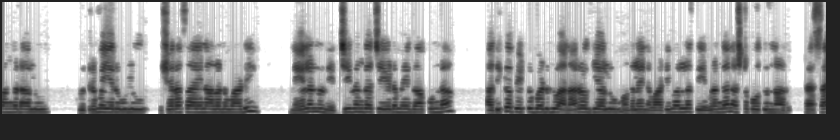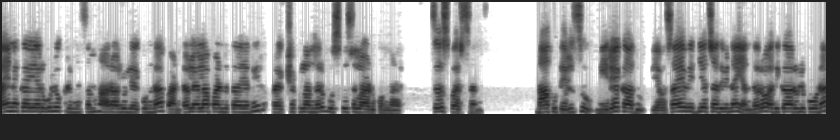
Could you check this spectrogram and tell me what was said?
వంగడాలు, కృత్రిమ ఎరువులు, విష రసాయనాలను వాడి నేలను నిర్జీవంగా చేయడమే కాకుండా అధిక పెట్టుబడులు, అనారోగ్యాలు మొదలైన వాటి వల్ల తీవ్రంగా నష్టపోతున్నారు. రసాయనిక ఎరువులు, క్రిమిసంహారాలు లేకుండా పంటలు ఎలా పండుతాయని ప్రేక్షకులందరూ గుసగుసలాడుకున్నారు. రీసోర్స్ పర్సన్స్ నాకు తెలుసు మీరే కాదు వ్యవసాయ విద్య చదివిన ఎందరో అధికారులు కూడా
